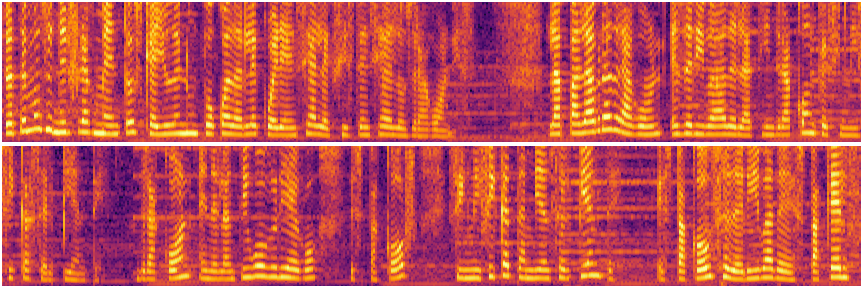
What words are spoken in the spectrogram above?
Tratemos de unir fragmentos que ayuden un poco a darle coherencia a la existencia de los dragones. La palabra dragón es derivada del latín dracón, que significa serpiente. Dracón en el antiguo griego, spakov, significa también serpiente. Spakov se deriva de spakelf,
